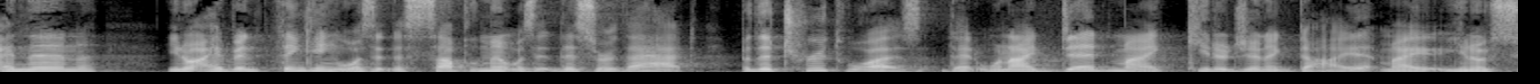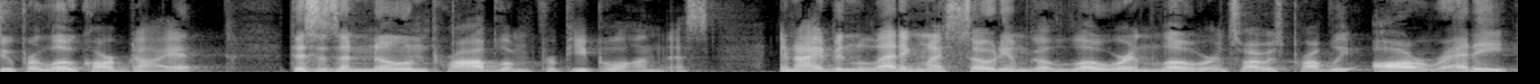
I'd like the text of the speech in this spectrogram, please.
And then, you know, I had been thinking, was it the supplement? Was it this or that? But the truth was that when I did my ketogenic diet, my you know super low carb diet, this is a known problem for people on this and I had been letting my sodium go lower and lower, and so I was probably already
